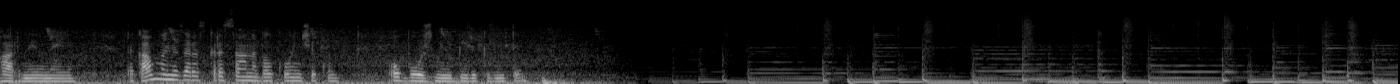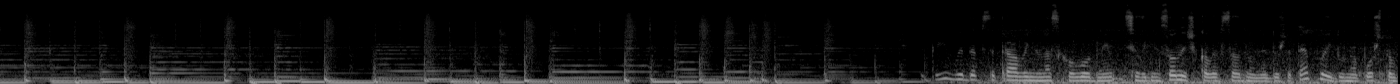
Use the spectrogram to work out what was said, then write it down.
гарний у неї. Така в мене зараз краса на балкончику. Обожнюю білі квіти. Такий видався травень у нас холодний. Сьогодні сонечко, але все одно не дуже тепло. Йду на пошту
